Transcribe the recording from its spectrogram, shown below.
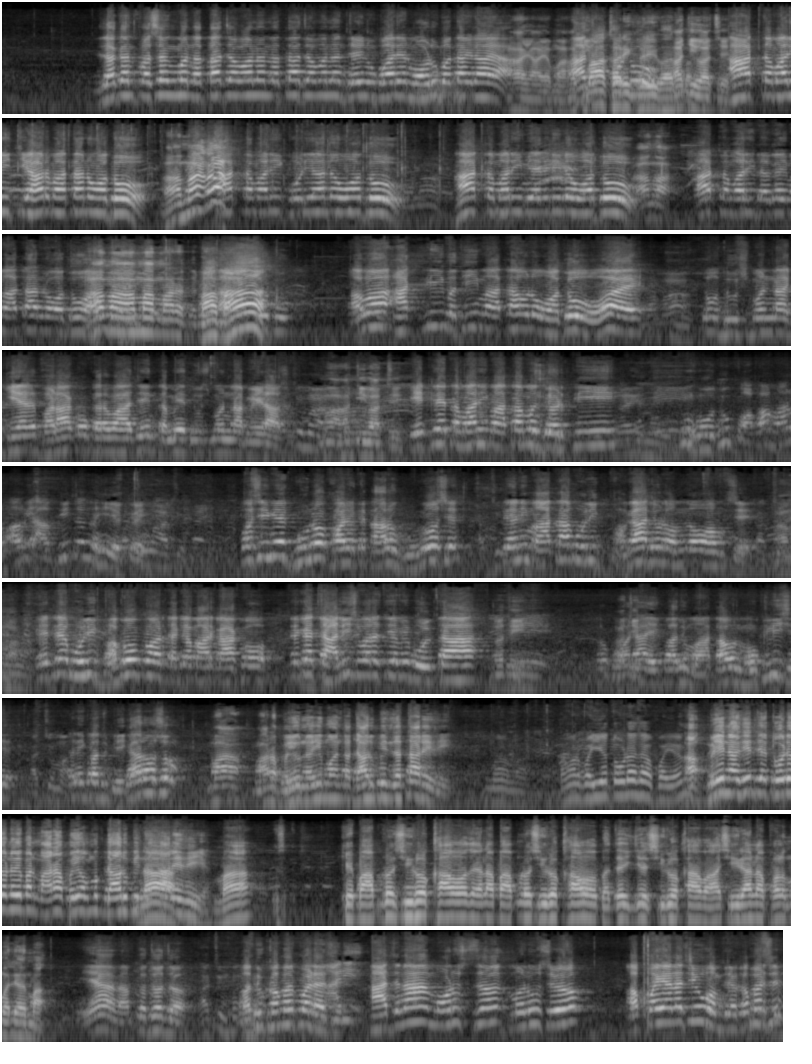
લગન પ્રસંગમાં નતા જવાના નતા જવાના જઈને ઊભા રે મોડું મોઢું બતાવીને આયા. ખરી ખરી વાત. સાચી વાત છે. આ તમારી ચેહર માતાનો હતો. આ તમારી કોડિયાનો હતો. આ તમારી મેલડીનો હતો. આ તમારી દગાઈ માતાનો હતો. આમાં આમાં મારા હવે આટલી બધી માતાઓનો હોદો હોય તો દુશ્મનના ઘેર ભડાકો કરવા જઈને તમે દુશ્મનના ભેડા છો. સાચી વાત છે. એટલે તમારી માતામાં જડતી હું હોધું બાપા મારું આવી આવતી જ નહીં કઈ. પછી મેં ગુનો કર્યો કે તારો ગુનો છે. તેની માતા બોલી ભગા જોડે અમનો અમ છે. એટલે બોલી ભગો કર કે માર કાકો. કે ચાલીસ વર્ષથી અમે બોલતા. નથી. તો એક બાજુ માતાઓ મોકલી છે. અને એક બાજુ ભેગા રહો છો. માં મારા ભાઈઓ નહીં માનતા દારૂ પીને જતા રહે છે. તમારા ભાઈઓ તોડે છે ભાઈ મેં નથી તોડ્યો નથી પણ મારા ભાઈઓ અમુક દારૂ પીને જતા રહે છે. માં કે બાપનો શીરો ખાવો તો એના બાપનો શીરો ખાવો બધા જે શીરો ખાવો આ શીરાના ફળ મળે એમાં. એમ આમ તો જોજો. બધું ખબર પડે છે. આજના મનુષ્ય મનુષ્યો અપૈયાના કેવું સમજે ખબર છે?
